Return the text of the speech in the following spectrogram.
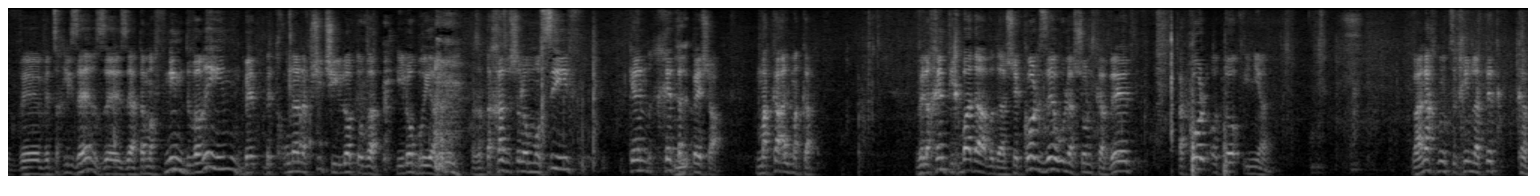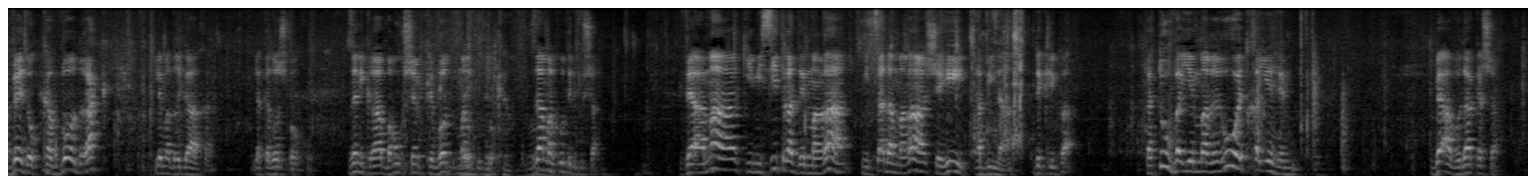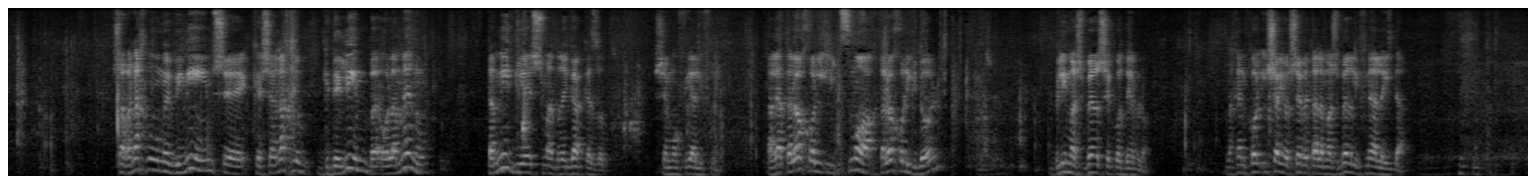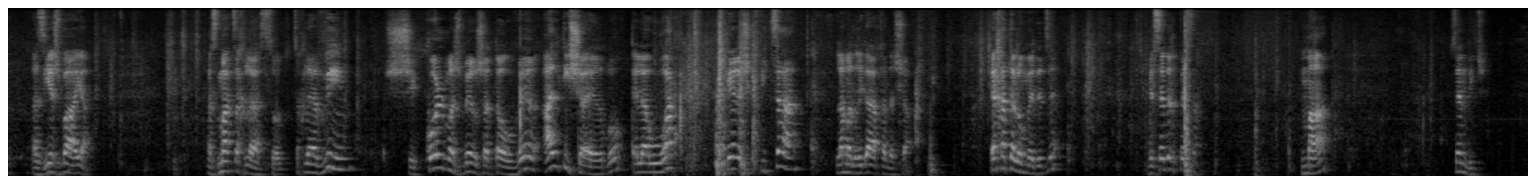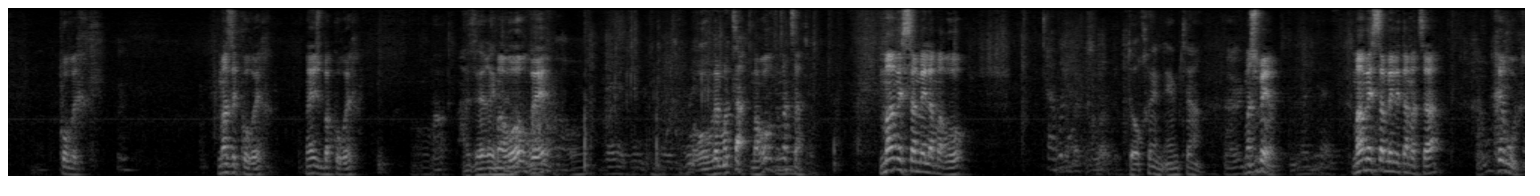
ו- וצריך להיזהר, זה, זה אתה מפנים דברים בתכונה נפשית שהיא לא טובה, היא לא בריאה, אז אתה חס ושלום מוסיף, כן, חטא על פשע, מכה על מכה. ולכן תכבד העבודה, שכל זה הוא לשון כבד, הכל אותו עניין. ואנחנו צריכים לתת כבד או כבוד רק למדרגה אחת, לקדוש ברוך הוא. זה נקרא ברוך שם כבוד מלכותו. זה המלכות לקדושה. ואמר כי מסיתרא דמרא, מצד המרא שהיא הבינה דקליפה. כתוב וימררו את חייהם בעבודה קשה. עכשיו אנחנו מבינים שכשאנחנו גדלים בעולמנו, תמיד יש מדרגה כזאת שמופיעה לפני. הרי אתה לא יכול לצמוח, אתה לא יכול לגדול בלי משבר שקודם לו. לכן כל אישה יושבת על המשבר לפני הלידה. אז יש בעיה. אז מה צריך לעשות? צריך להבין שכל משבר שאתה עובר, אל תישאר בו, אלא הוא רק קרש קפיצה למדרגה החדשה. איך אתה לומד את זה? בסדר פסח. מה? סנדוויץ'. כורך. מה זה כורך? מה יש בכורך? הזרק. מרור ו... ברור ומצה. מרור ומצה. מה מסמל המרור? תוכן, אמצע. משבר. מה מסמל את המצה? חירות.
